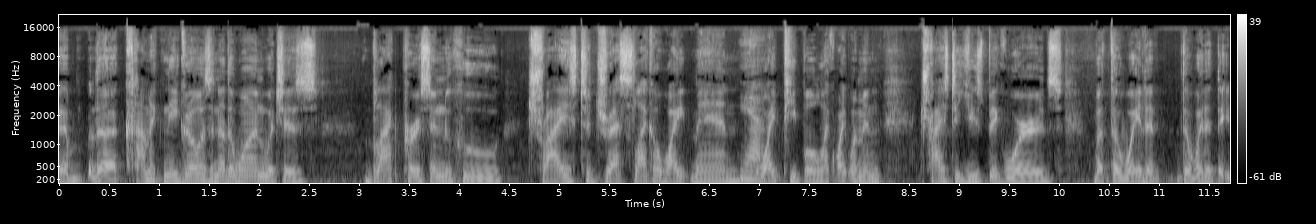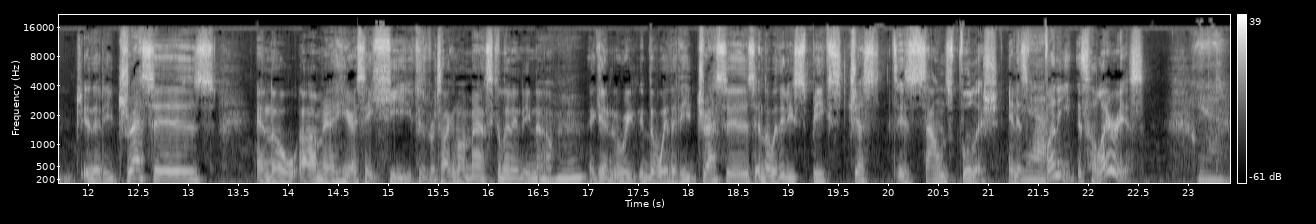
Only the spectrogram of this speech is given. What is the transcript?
the, the comic Negro is another one, which is black person who tries to dress like a white man, Yeah. white people, like white women, tries to use big words, but the way that the way that they that he dresses and the um, and here I say he because we're talking about masculinity now. Mm-hmm. Again, we, the way that he dresses and the way that he speaks just is sounds foolish and it's Yeah. funny. It's hilarious. Yeah.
